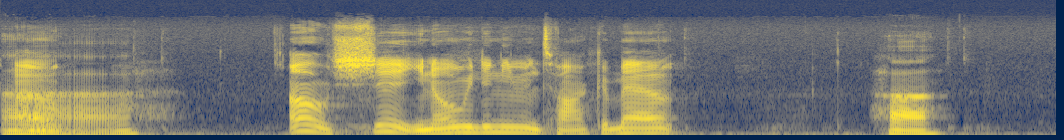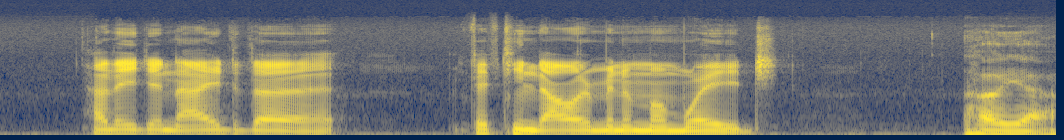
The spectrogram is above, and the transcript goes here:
Oh. Uh, Oh shit! You know what we didn't even talk about? huh. How they denied the fifteen dollar minimum wage. Oh yeah.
